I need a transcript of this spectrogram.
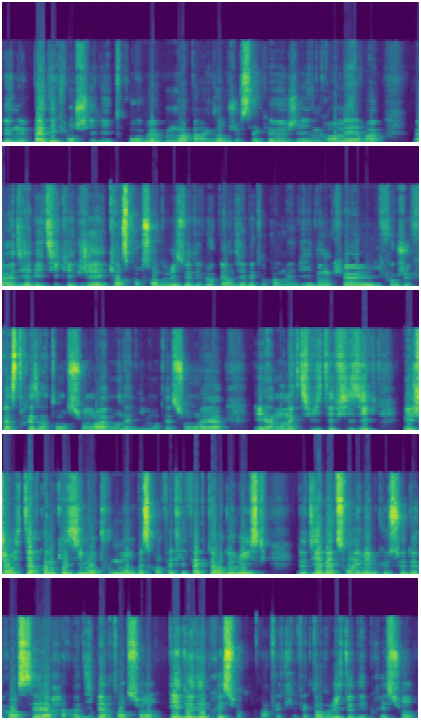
de ne pas déclencher les troubles. Moi, par exemple, je sais que j'ai une grand-mère euh, euh, diabétique et que j'ai 15% de risque de développer un diabète au cours de ma vie. Donc, euh, il faut que je fasse très attention à mon alimentation et à, mon activité physique. Mais j'ai envie de dire comme quasiment tout le monde, parce qu'en fait, les facteurs de risque de diabète sont les mêmes que ceux de cancer, d'hypertension et de dépression. En fait, les facteurs de risque de dépression,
